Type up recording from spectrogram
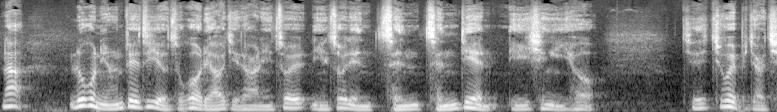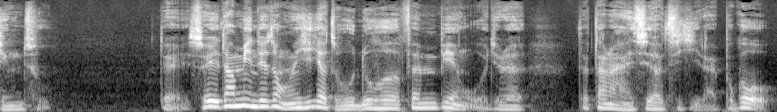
那如果你能对自己有足够了解的话，你做你做点沉沉淀厘清以后，其实就会比较清楚。对，所以当面对这种东西，要如如何分辨？我觉得这当然还是要自己来。不过，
